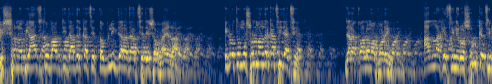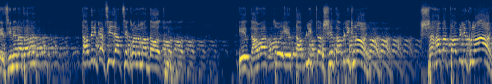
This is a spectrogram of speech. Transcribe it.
বিশ্ব নবী আজ তো বাবজি যাদের কাছে তবলিক যারা যাচ্ছে যেসব ভাইরা এগুলো তো মুসলমানদের কাছেই যাচ্ছে, যারা কলমা পড়ে। আল্লাহকে চিনে, রসুলকে চিনে চিনে না তারা? তাদের কাছেই যাচ্ছে কলমার দাওয়াত এ দাওয়াত তো, এ তাবলিক তো আর সে তাবলিক নয়। সাহাবা তাবলিক নয়।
